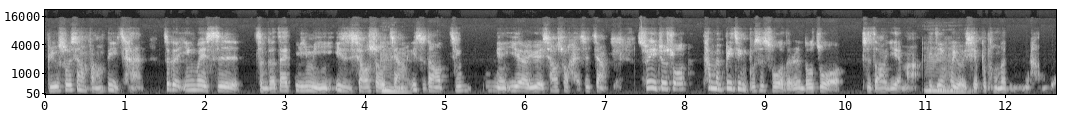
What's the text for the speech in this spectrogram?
比如说像房地产这个，因为是整个在低迷，一直销售降，一直到今今年一二月销售还是降，所以就说他们毕竟不是所有的人都做制造业嘛，一定会有一些不同的领域行业，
